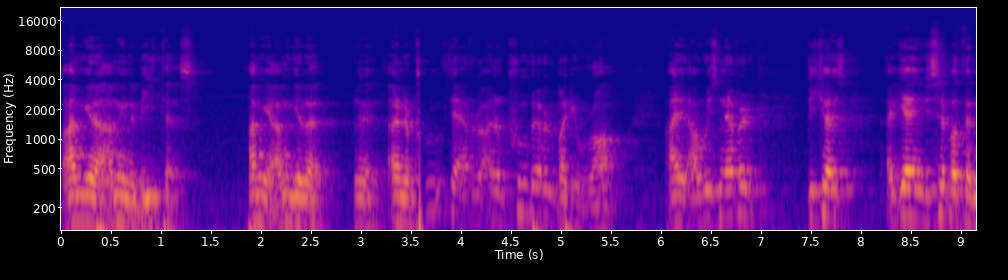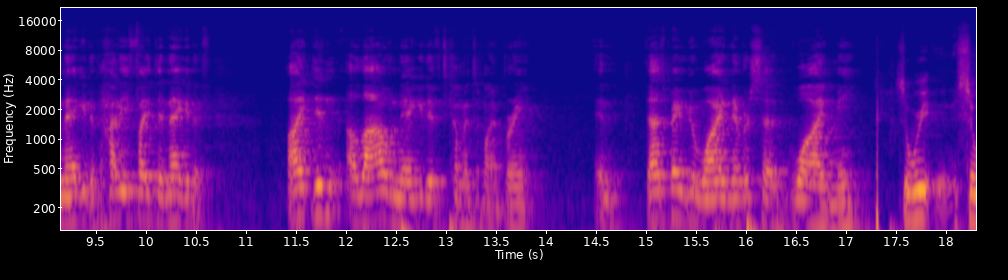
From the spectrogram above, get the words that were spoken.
I'm gonna I'm gonna beat this. I'm gonna, I'm gonna and approve to everyone and prove everybody wrong. I, I was never because again you said about the negative. How do you fight the negative? I didn't allow negative to come into my brain, and that's maybe why I never said why me. So were you, so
